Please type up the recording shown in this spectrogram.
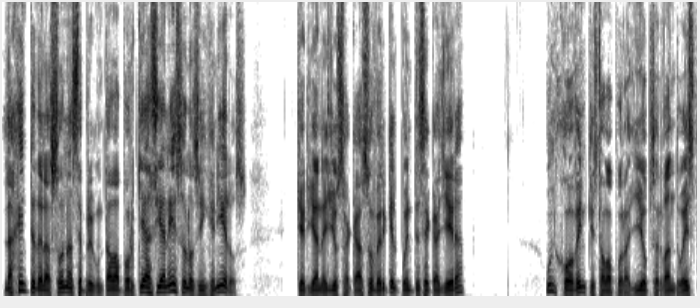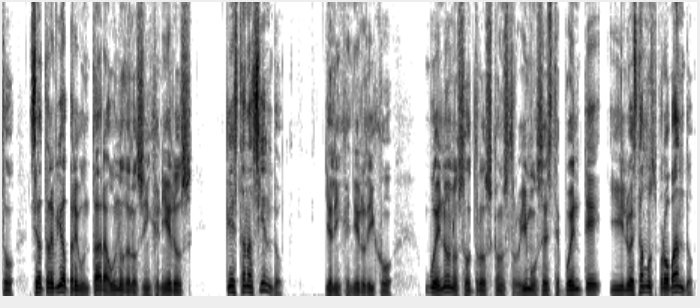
La gente de la zona se preguntaba por qué hacían eso los ingenieros. ¿Querían ellos acaso ver que el puente se cayera? Un joven que estaba por allí observando esto se atrevió a preguntar a uno de los ingenieros, ¿qué están haciendo? Y el ingeniero dijo, bueno, nosotros construimos este puente y lo estamos probando.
